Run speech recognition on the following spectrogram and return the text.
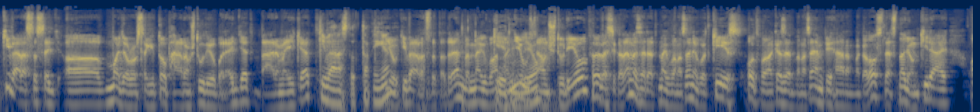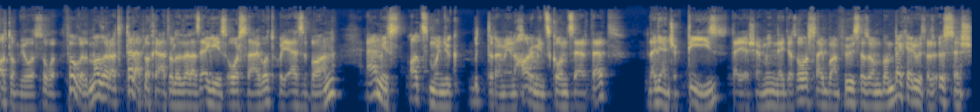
kiválasztasz egy a magyarországi top 3 stúdióból egyet, bármelyiket, Kiválasztottam, igen. Jó, kiválasztottad, rendben, megvan Két a New millió. Sound Studio, fölveszik a lemezeret, megvan az anyagot, kész, ott van a kezedben az MP3, meg a Lost lesz, nagyon király, atom jól szól. Fogod magadat, teleplakátolod vele az egész országot, hogy ez van, elmész, adsz mondjuk, mit tudom én, 30 koncertet, legyen csak 10, teljesen mindegy, az országban, főszezonban bekerülsz az összes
